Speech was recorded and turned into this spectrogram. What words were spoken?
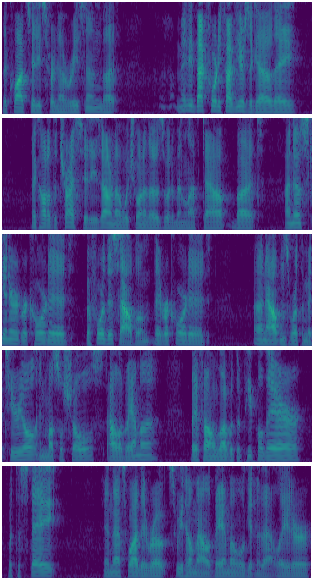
the Quad Cities for no reason, but maybe back 45 years ago they they called it the Tri Cities. I don't know which one of those would have been left out, but I know Skynyrd recorded before this album. They recorded an album's worth of material in Muscle Shoals, Alabama. They fell in love with the people there, with the state, and that's why they wrote Sweet Home Alabama. We'll get into that later.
